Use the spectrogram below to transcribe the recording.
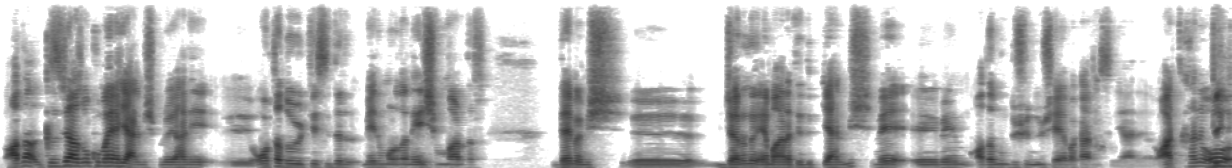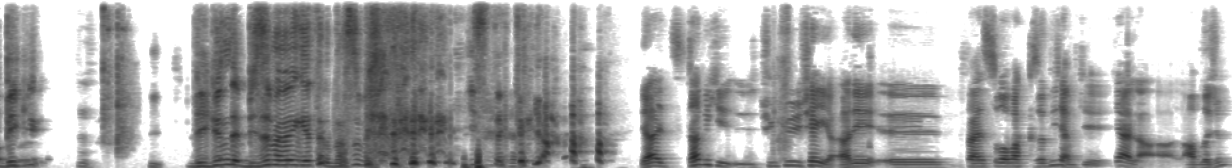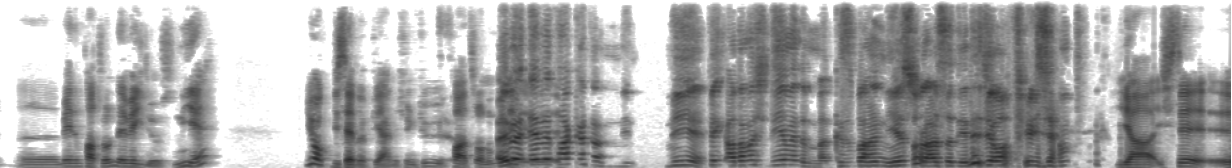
adam kızcağız okumaya gelmiş buraya hani e, Orta Doğu ülkesidir benim orada ne işim vardır dememiş. E, canını emanet edip gelmiş ve e, benim adamın düşündüğü şeye bakar mısın yani. Artık hani o... Bir, bir, bir gün de bizim eve getir nasıl bir istektir ya. ya tabii ki çünkü şey hadi e, ben Slovak kıza diyeceğim ki gel ablacım e, benim patronun eve gidiyoruz. Niye? Yok bir sebep yani çünkü patronum... Evet şey, evet hakikaten Niye? Pek adama hiç diyemedim ben. Kız bana niye sorarsa diye ne cevap vereceğim. ya işte e,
